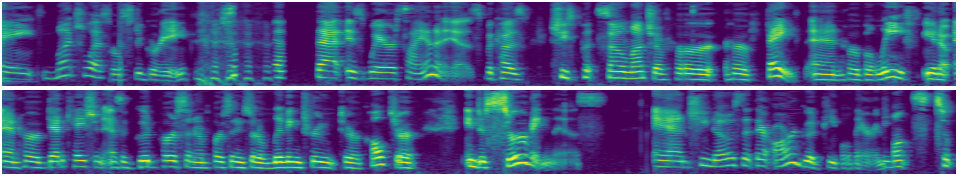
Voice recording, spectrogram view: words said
a much less degree, that is where Ciena is because she's put so much of her her faith and her belief, you know, and her dedication as a good person and a person who's sort of living true to her culture into serving this. And she knows that there are good people there and she wants to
